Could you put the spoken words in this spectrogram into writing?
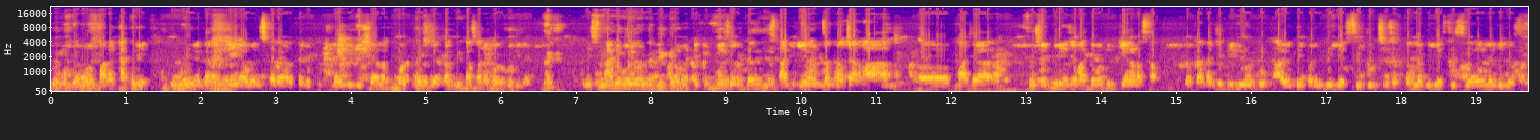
त्यामुळे मला खात्री आहे. पुणेकरांनी यावेळेस खऱ्या अर्थाने कुठल्याही विषयाला महत्त्व न देता विकासाला महत्त्व दिलं आणि स्थानिक लेवलला मी जर स्थानिक लेवलचा प्रचार हा माझ्या सोशल मीडियाच्या माध्यमातून केला नसता. तर कदाचित ही निवडणूक अयोध्येपर्यंत दिली असती तीनशे सत्तरला दिली असती सीआयला गेली असती.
